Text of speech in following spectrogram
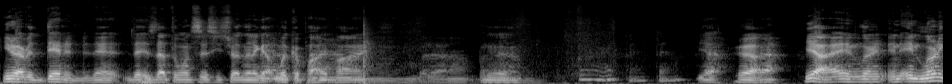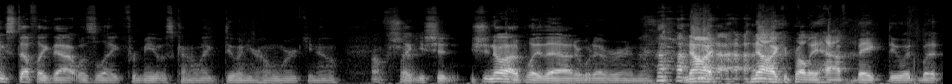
you know ever Dan Dan- Dan- is that the one Cissy Strut? And then I got Look-Ka Py Py. Yeah. Yeah. Yeah. Yeah, and learn and, and learning stuff like that was like for me it was kind of like doing your homework, you know. Oh, sure. Like you should you should know how to play that or whatever. And then, now I now I could probably half baked do it, but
